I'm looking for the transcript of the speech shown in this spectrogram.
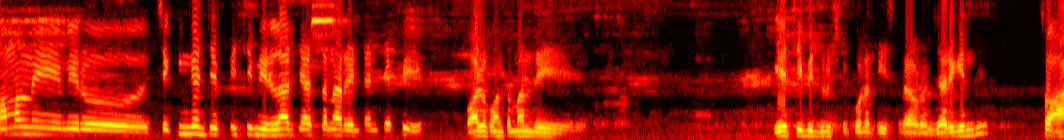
మమ్మల్ని మీరు చెక్కింగ్ అని చెప్పేసి మీరు ఇలా చేస్తున్నారు ఏంటని చెప్పి వాళ్ళు కొంతమంది ఏసీబీ దృష్టికి కూడా తీసుకురావడం జరిగింది. సో ఆ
